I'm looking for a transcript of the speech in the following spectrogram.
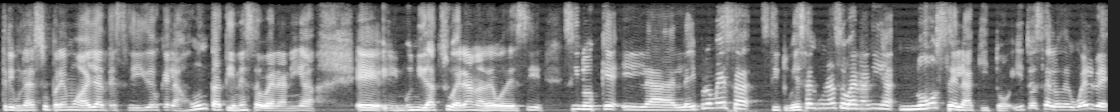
Tribunal Supremo haya decidido que la Junta tiene soberanía, eh, inmunidad soberana, debo decir, sino que la ley promesa, si tuviese alguna soberanía, no se la quitó y entonces se lo devuelve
